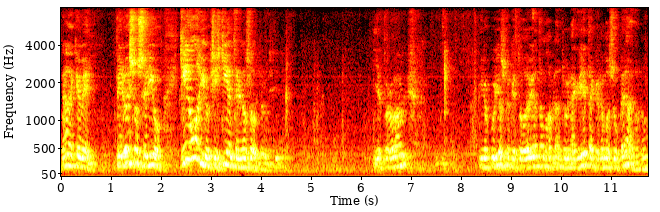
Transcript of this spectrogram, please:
Nada que ver. Pero eso se dio. ¿Qué odio existía entre nosotros? Y el probable... Y lo curioso es que todavía estamos hablando de una grieta que no hemos superado, ¿no?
